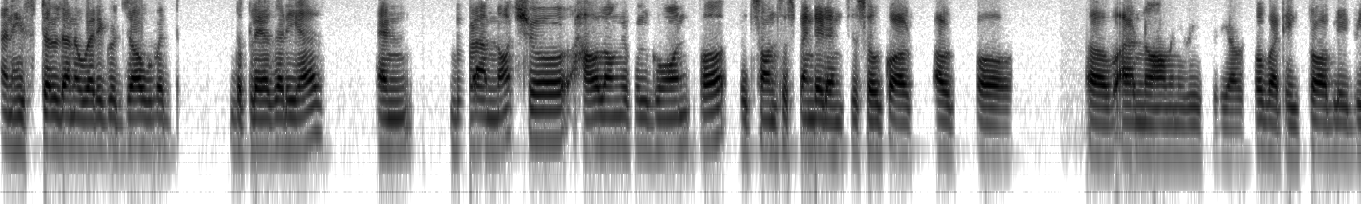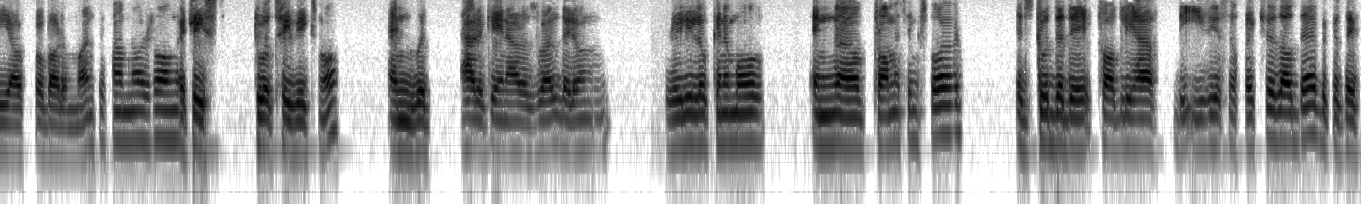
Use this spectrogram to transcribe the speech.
and he's still done a very good job with the players that he has. And but I'm not sure how long it will go on for with Son suspended and Sissoko out, out for uh, I don't know how many weeks is he out for, but he'll probably be out for about a month if I'm not wrong, at least two or three weeks more. And with Harry Kane out as well, they don't really look in a more in a promising spot. It's good that they probably have the easiest of fixtures out there because they've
